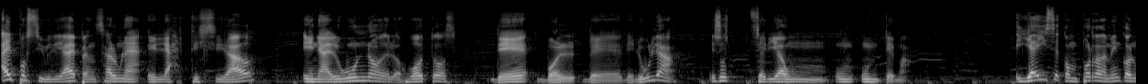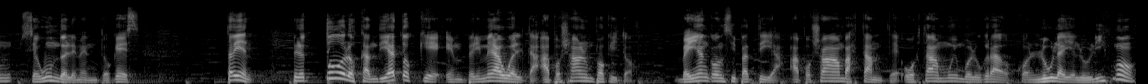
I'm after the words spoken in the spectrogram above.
¿hay posibilidad de pensar una elasticidad en alguno de los votos de, Lula? Eso sería un, un- tema. Y ahí se comporta también con un segundo elemento, que es, está bien, pero todos los candidatos que en primera vuelta apoyaban un poquito, veían con simpatía, apoyaban bastante o estaban muy involucrados con Lula y el lulismo,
